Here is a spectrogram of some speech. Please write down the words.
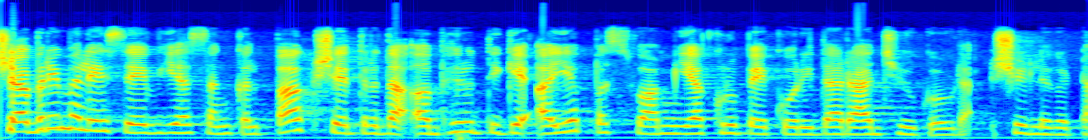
ಶಬರಿಮಲೆ ಸೇವೆಯ ಸಂಕಲ್ಪ ಕ್ಷೇತ್ರದ ಅಭಿವೃದ್ಧಿಗೆ ಅಯ್ಯಪ್ಪ ಸ್ವಾಮಿಯ ಕೃಪೆ ಕೋರಿದ ರಾಜೀವ್ ಗೌಡ ಶಿಡ್ಲಘಟ್ಟ.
